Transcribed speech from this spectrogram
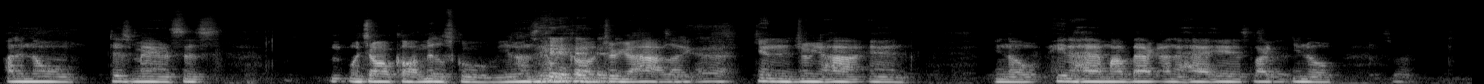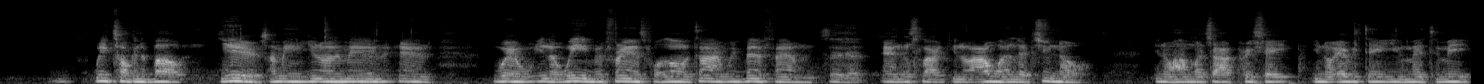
I done known this man since what y'all call middle school. You know what I'm saying? We call it junior high, like Yeah. getting into junior high, and you know he done had my back, I done had his. Like you know, That's right. We talking about years. I mean, you know what I mean? And where you know we ain't been friends for a long time. We've been family. Say that. And it's like, you know, I want to let you know, you know, how much I appreciate, you know, everything you meant to me.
